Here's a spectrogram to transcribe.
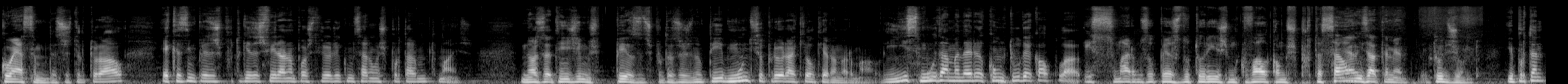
com essa mudança estrutural, é que as empresas portuguesas viraram para o exterior e começaram a exportar muito mais. Nós atingimos peso de exportações no PIB muito superior àquele que era normal. E isso muda a maneira como tudo é calculado. E se somarmos o peso do turismo que vale como exportação? É, exatamente, tudo junto. E, portanto,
